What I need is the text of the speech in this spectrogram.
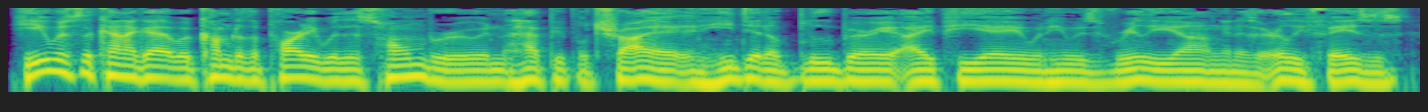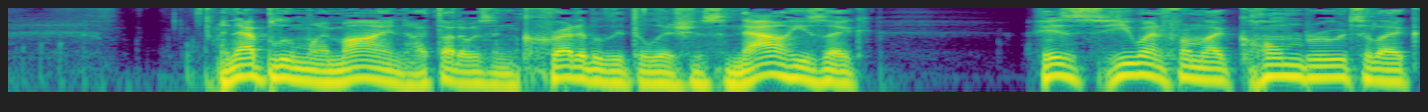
he was the kind of guy that would come to the party with his homebrew and have people try it. And he did a blueberry IPA when he was really young in his early phases, and that blew my mind. I thought it was incredibly delicious. Now he's like his he went from like homebrew to like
